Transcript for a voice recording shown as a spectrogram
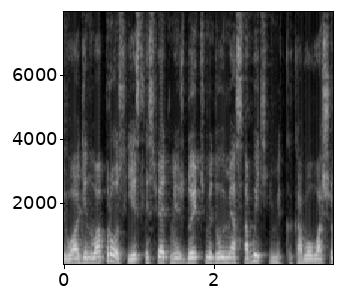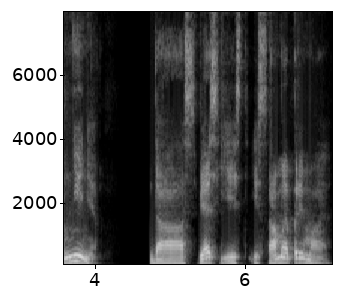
Всего один вопрос. Есть ли связь между этими двумя событиями? Каково ваше мнение? Да, связь есть, и самая прямая.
